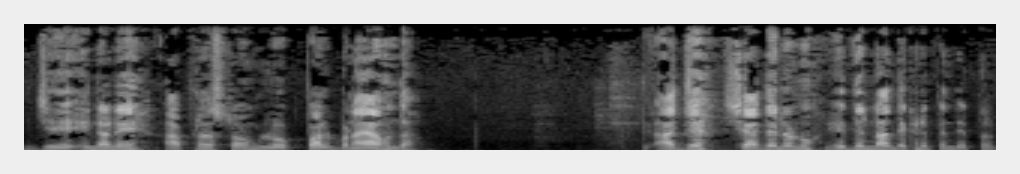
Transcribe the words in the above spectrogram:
ਜੇ ਇਹਨਾਂ ਨੇ ਆਪਣਾ ਸਟਰੋਂਗ ਲੋਕਪਾਲ ਬਣਾਇਆ ਹੁੰਦਾ, ਤੇ ਅੱਜ ਸ਼ਾਇਦ ਇਹਨਾਂ ਨੂੰ ਇਹ ਦਿਨ ਨਾ ਦੇਖਣੇ ਪੈਂਦੇ, ਪਰ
